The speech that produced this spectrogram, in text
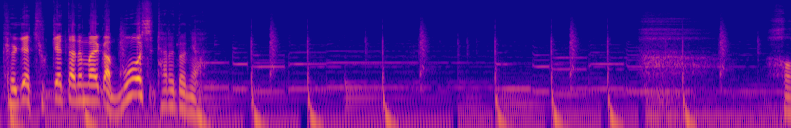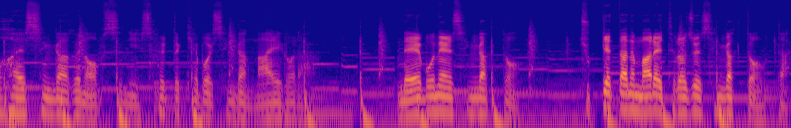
그게 죽겠다는 말과 무엇이 다르더냐? 하, 허할 생각은 없으니 설득해볼 생각 말거라. 내보낼 생각도 죽겠다는 말을 들어줄 생각도 없다.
